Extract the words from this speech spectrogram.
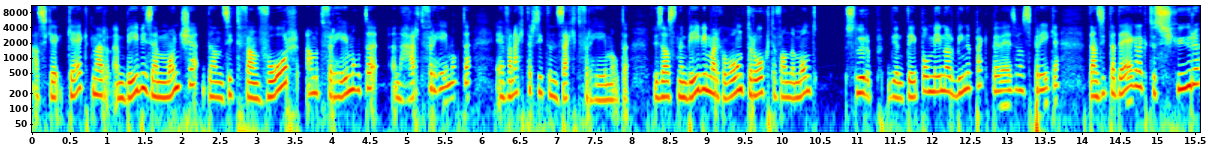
Als je kijkt naar een baby zijn mondje, dan zit van voor aan het verhemelte een hard verhemelte en van achter zit een zacht verhemelte. Dus als een baby maar gewoon ter hoogte van de mond slurp die een tepel mee naar binnen pakt, bij wijze van spreken, dan zit dat eigenlijk te schuren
